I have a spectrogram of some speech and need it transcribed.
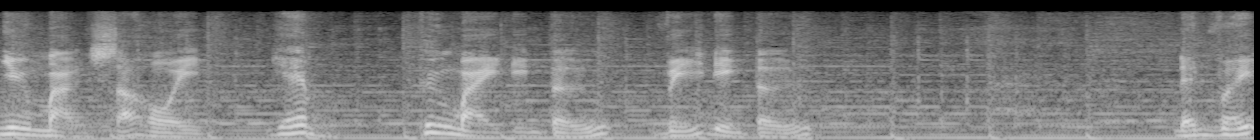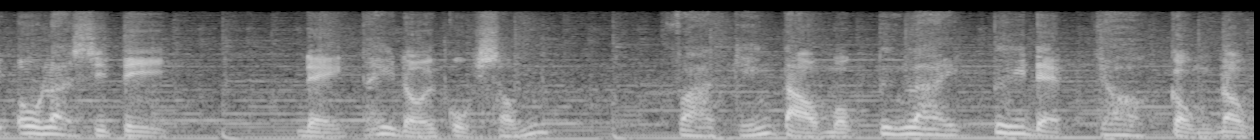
như mạng xã hội, game, thương mại điện tử, ví điện tử. Đến với Ola City để thay đổi cuộc sống và kiến tạo một tương lai tươi đẹp cho cộng đồng.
